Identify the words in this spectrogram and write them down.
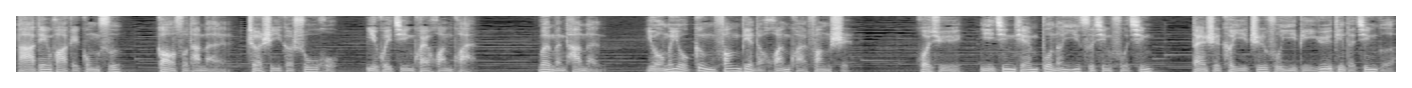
打电话给公司，告诉他们这是一个疏忽，你会尽快还款。问问他们有没有更方便的还款方式。或许你今天不能一次性付清，但是可以支付一笔约定的金额，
